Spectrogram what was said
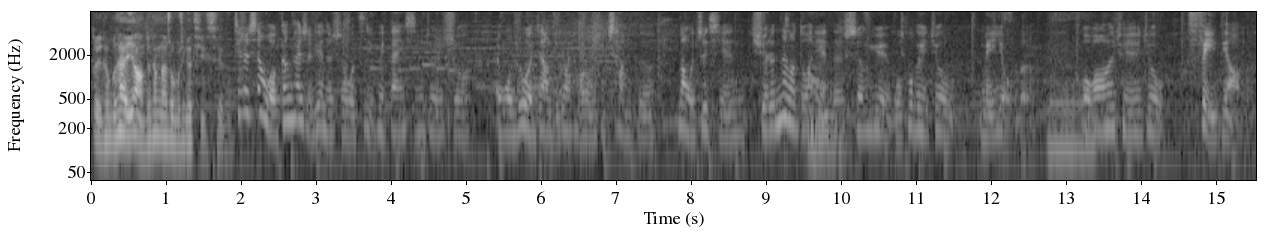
对它不太一样，对他们来说不是一个体系的。其实像我刚开始练的时候，我自己会担心，就是说，哎，我如果这样子用喉咙去唱歌，那我之前学了那么多年的声乐，我会不会就没有了？我完完全全就废掉了。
